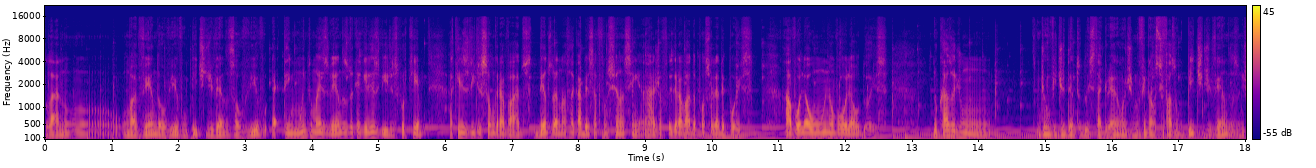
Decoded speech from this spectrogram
lá no, no uma venda ao vivo, um pitch de vendas ao vivo, é, tem muito mais vendas do que aqueles vídeos. Por quê? Aqueles vídeos são gravados. Dentro da nossa cabeça funciona assim: ah, já foi gravado, eu posso olhar depois. Ah, vou olhar o um e não vou olhar o dois. No caso de um de um vídeo dentro do Instagram, onde no final se faz um pitch de vendas, onde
